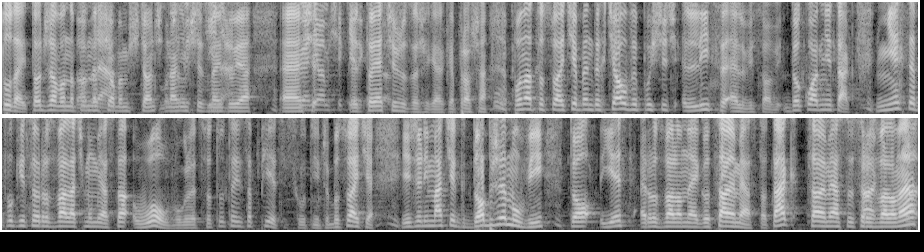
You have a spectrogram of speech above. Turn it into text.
Tutaj, to drzewo na pewno Dobra, chciałbym ściąć, na nim się ścinać. znajduje... ja E, nie sie- mam siekierki to ja teraz. ci rzucę siekierkę, proszę. Ponadto, słuchajcie, będę chciał wypuścić lisy Elvisowi. Dokładnie tak. Nie chcę póki co rozwalać mu miasta. Wow, w ogóle, co tutaj za piec jest hutniczy? Bo słuchajcie, jeżeli Maciek dobrze mówi, to jest rozwalone jego całe miasto, tak? Całe miasto jest Tak, rozwalone?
